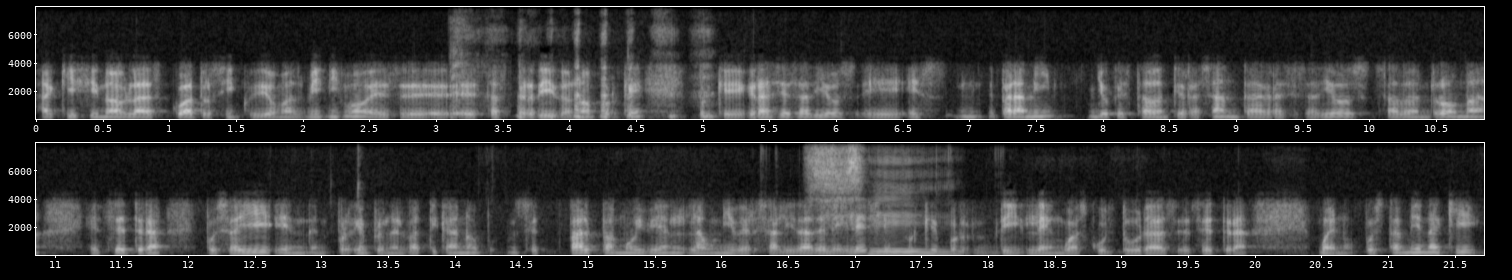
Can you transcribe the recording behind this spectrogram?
Aquí si no hablas cuatro o cinco idiomas mínimo, es, eh, estás perdido, ¿no? ¿Por qué? Porque gracias a Dios, eh, es para mí, yo que he estado en Tierra Santa, gracias a Dios, he estado en Roma, etcétera, pues ahí, en, por ejemplo, en el Vaticano se palpa muy bien la universalidad de la Iglesia, porque por lenguas, culturas, etcétera. Bueno, pues también aquí,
